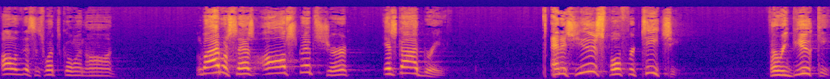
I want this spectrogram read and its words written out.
All of this is what's going on. The Bible says all Scripture is God breathed. And it's useful for teaching, for rebuking,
